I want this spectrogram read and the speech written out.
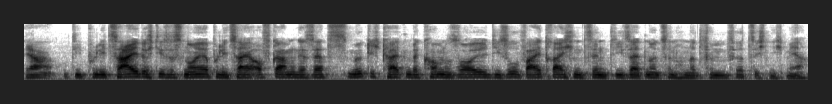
ja, die Polizei durch dieses neue Polizeiaufgabengesetz Möglichkeiten bekommen soll, die so weitreichend sind wie seit 1945 nicht mehr.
